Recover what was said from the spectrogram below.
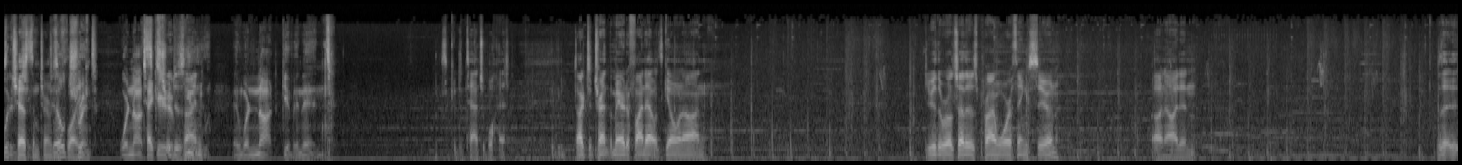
to his chest you? in terms Tell of, like, Trent, we're not texture scared of design. you, and we're not giving in. Looks like a detachable head. Talk to Trent the mayor to find out what's going on. Do the World Shadows Prime War thing soon? Oh no, I didn't. It-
